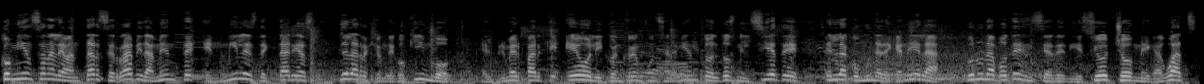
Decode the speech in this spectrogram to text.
comienzan a levantarse rápidamente en miles de hectáreas de la región de Coquimbo. El primer parque eólico entró en funcionamiento el 2007 en la comuna de Canela con una potencia de 18 megawatts.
